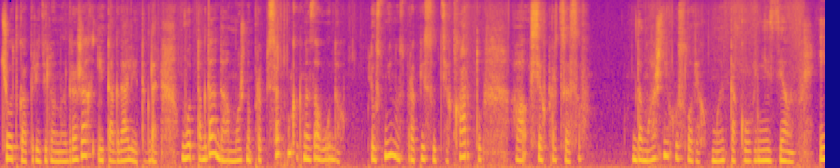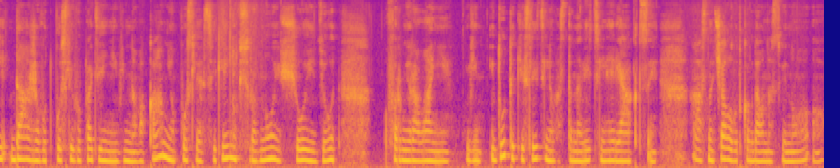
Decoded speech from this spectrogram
четко определенных дрожжах и так далее, и так далее. Вот тогда, да, можно прописать, ну, как на заводах, плюс-минус прописывать техкарту а, всех процессов. В домашних условиях мы такого не сделаем. И даже вот после выпадения винного камня, после осветления все равно еще идет формирование вин. Идут окислительно-восстановительные реакции. А сначала вот когда у нас вино а,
